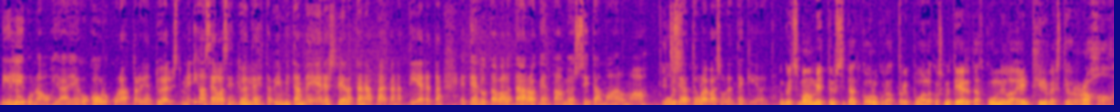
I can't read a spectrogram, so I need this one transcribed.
niin liikunnanohjaajien kuin koulukuraattorien työllistyminen. Ihan sellaisiin mm. työtehtäviin, mitä me ei edes vielä tänä päivänä tiedetä. Että tietyllä tavalla tämä rakentaa myös sitä maailmaa, itse, uusia tulevaisuuden tekijöitä. No, itse mä oon miettinyt sitä, että koulukuraattoripuolella, koska me tiedetään, että kunnilla ei nyt hirveästi ole rahaa,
